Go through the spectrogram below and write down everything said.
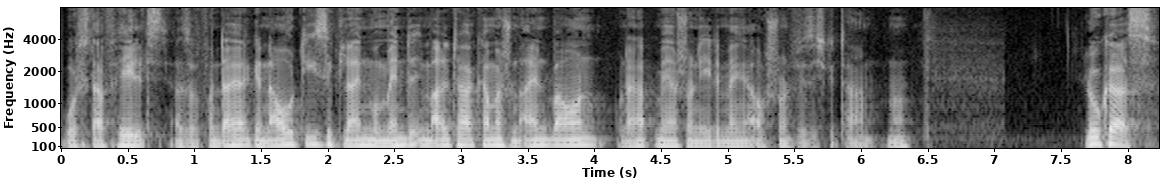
wo es da fehlt. Also von daher genau diese kleinen Momente im Alltag kann man schon einbauen und dann hat man ja schon jede Menge auch schon für sich getan. Ne? Lukas,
